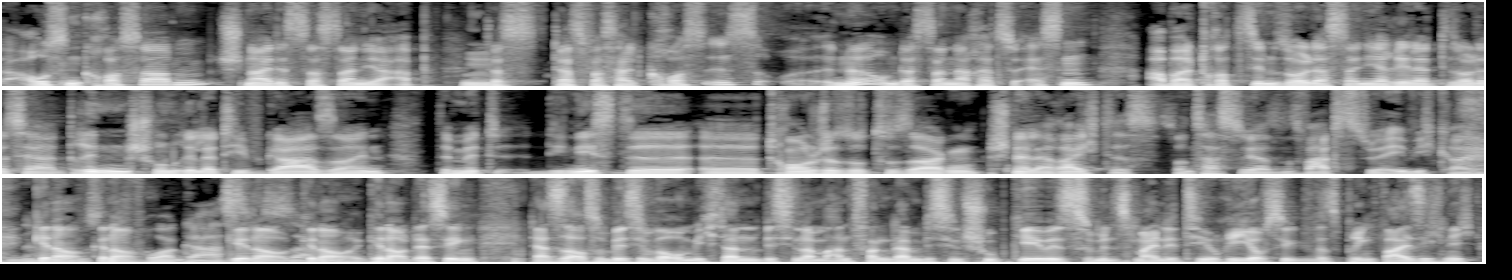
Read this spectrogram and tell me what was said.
außen kross haben, schneidest das dann ja ab, mhm. das, das, was halt kross ist, ne, um das dann nachher zu essen. Aber trotzdem soll das dann ja relativ, soll das ja drinnen schon relativ gar sein, damit die nächste äh, Tranche sozusagen schnell erreicht ist. Sonst hast du ja, sonst wartest du ja Ewigkeiten, ne? Genau, genau. Vorgas genau, sozusagen. genau, genau. Deswegen, das ist auch so ein bisschen, warum ich dann ein bisschen am Anfang da ein bisschen Schub gebe, ist zumindest meine Theorie, ob es was bringt, weiß ich nicht.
